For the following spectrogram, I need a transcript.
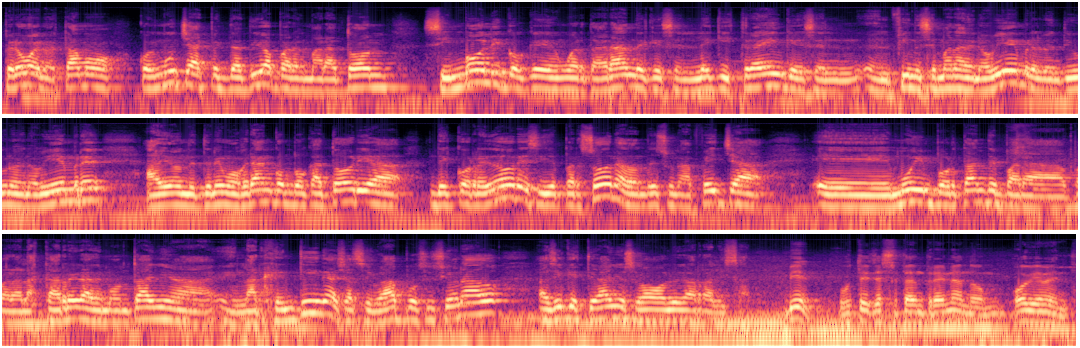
pero bueno, estamos con mucha expectativa para el maratón simbólico que es en Huerta Grande, que es el X-Train, que es el, fin de semana de noviembre, el 21 de noviembre, ahí donde tenemos gran convocatoria de corredores y de personas, donde es una fecha eh, muy importante para, para, las carreras de montaña en la Argentina, ya se va posicionado, así que este año se va a volver a realizar. Bien, usted ya se está entrenando, obviamente.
